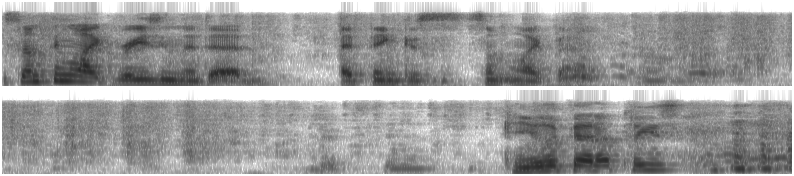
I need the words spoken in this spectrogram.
Something like Raising the Dead, I think is something like that. Can you look that up, please?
